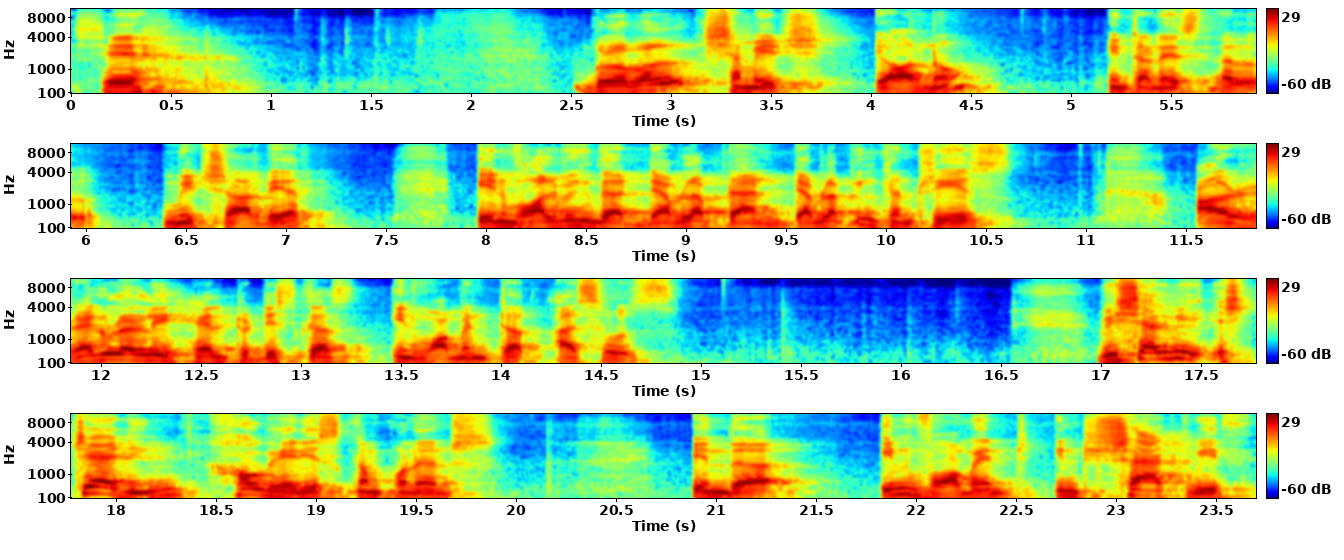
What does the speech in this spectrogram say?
Say, global summits, you all know, international meets are there. involving the developed and developing countries are regularly held to discuss environmental issues. We shall be studying how various components in the environment interact with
